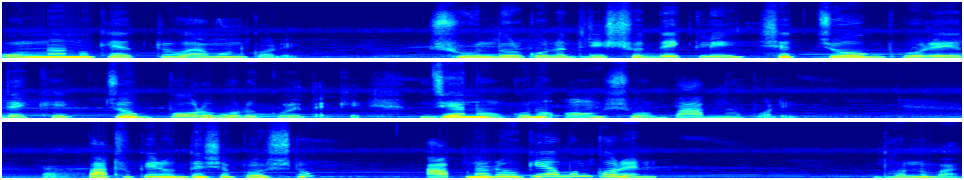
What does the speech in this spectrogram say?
অন্যান্য ক্ষেত্রেও এমন করে। সুন্দর কোনো দৃশ্য দেখলে সে চোখ ভরে দেখে, চোখ বড় বড় করে দেখে, যেন কোনো অংশ বাদ না পড়ে। পাঠকের উদ্দেশ্যে প্রশ্ন, আপনারাও কি এমন করেন? ধন্যবাদ।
